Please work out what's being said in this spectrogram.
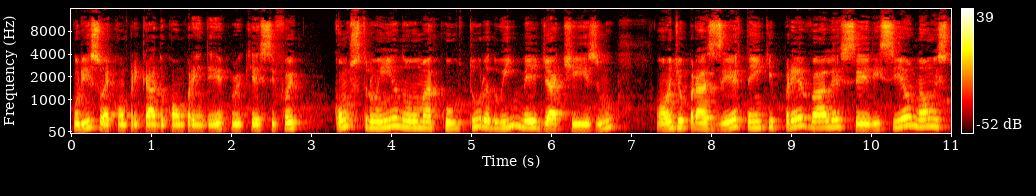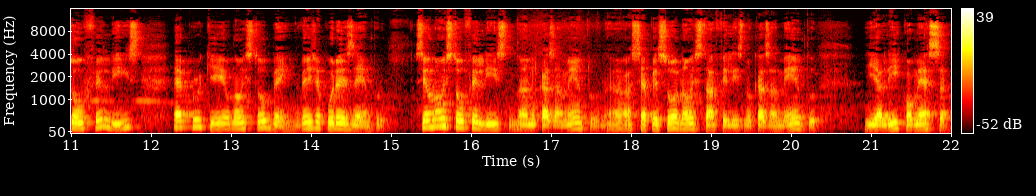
Por isso é complicado compreender, porque se foi construindo uma cultura do imediatismo, onde o prazer tem que prevalecer. E se eu não estou feliz, é porque eu não estou bem. Veja, por exemplo, se eu não estou feliz no casamento, né, se a pessoa não está feliz no casamento e ali começa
